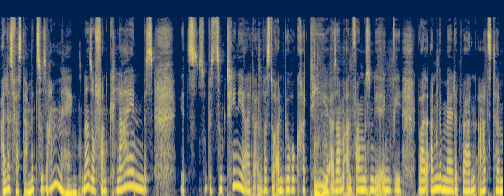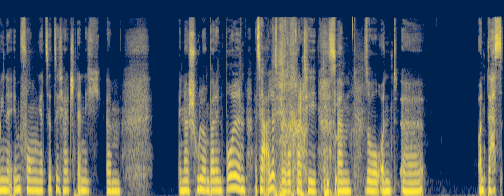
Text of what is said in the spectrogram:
alles, was damit zusammenhängt, ne, so von klein bis jetzt so bis zum Teenie-Alter, also was du an Bürokratie, also am Anfang müssen die irgendwie überall angemeldet werden, Arzttermine, Impfungen, jetzt sitze ich halt ständig ähm, in der Schule und bei den Bullen, ist ja alles Bürokratie. Ist so. ähm, so und äh, und das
